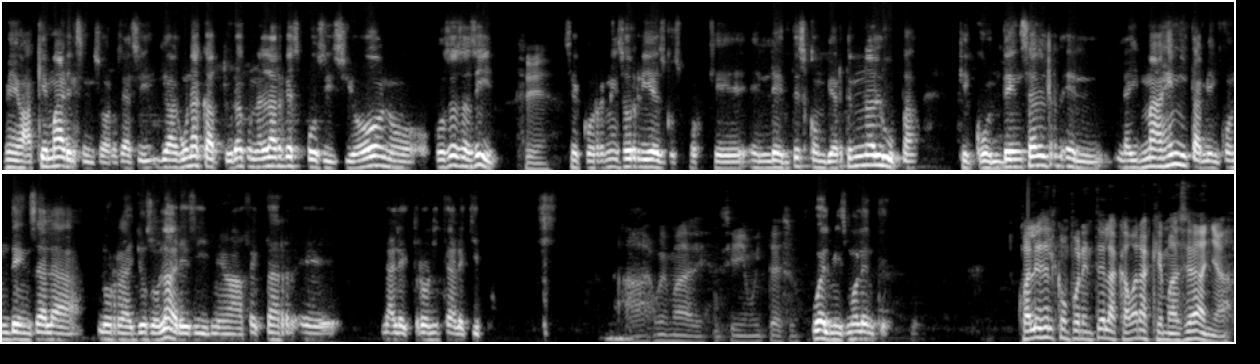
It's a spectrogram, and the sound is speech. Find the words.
me va a quemar el sensor. O sea, si yo hago una captura con una larga exposición o cosas así, se corren esos riesgos porque el lente se convierte en una lupa que condensa la imagen y también condensa los rayos solares y me va a afectar eh, la electrónica del equipo. Ah, muy madre, sí, muy teso. O el mismo lente. ¿Cuál es el componente de la cámara que más se daña?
